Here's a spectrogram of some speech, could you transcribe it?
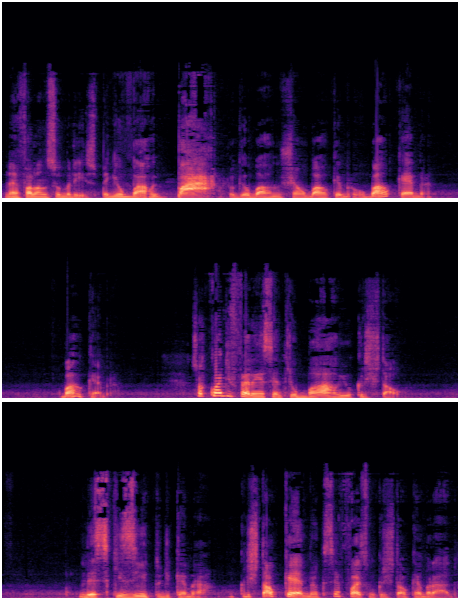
né, falando sobre isso. Peguei o barro e pá, joguei o barro no chão, o barro quebrou. O barro quebra. O barro quebra. Só qual a diferença entre o barro e o cristal? Nesse quesito de quebrar. O cristal quebra. O que você faz com o cristal quebrado?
